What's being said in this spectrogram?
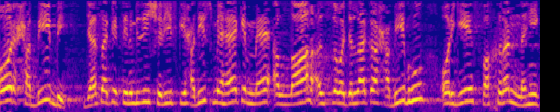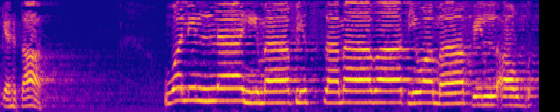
اور حبیب بھی، جیسا کہ ترمزی شریف کی حدیث میں ہے کہ میں اللہ عز و جلہ کا حبیب ہوں اور یہ فخرن نہیں کہتا۔ وَلِلَّهِ مَا فِي السَّمَاوَاتِ وَمَا فِي الْأَرْضِ۔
